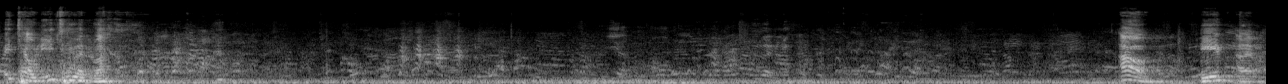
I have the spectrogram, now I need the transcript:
ไอ้ยแถวนี้เถื่อนว่ะ อ้าว ดีมอะไรวะ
